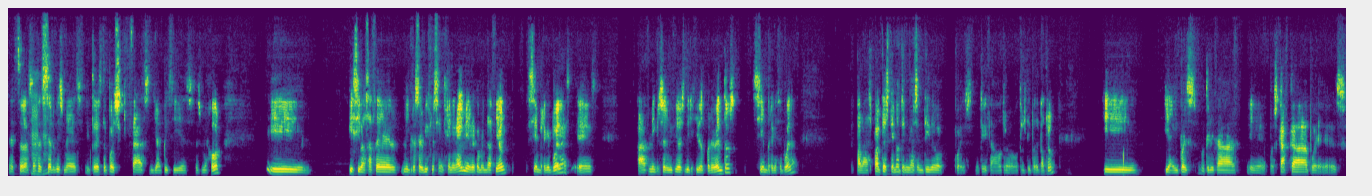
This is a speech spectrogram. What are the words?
esto, Ujú. service mesh y todo esto, pues quizás gRPC es, es mejor. Y, y si vas a hacer microservicios en general, mi recomendación, siempre que puedas, es haz microservicios dirigidos por eventos, siempre que se pueda. Para las partes que no tenga sentido, pues utiliza otro, otro tipo de patrón. Y, y ahí pues utilizar eh, pues Kafka, pues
